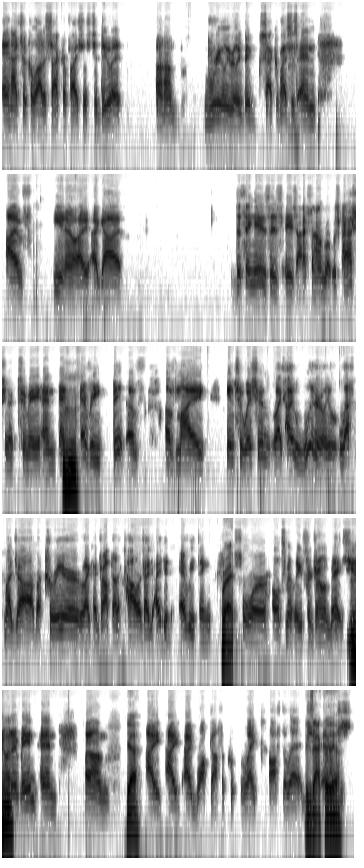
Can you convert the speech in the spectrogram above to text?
and I took a lot of sacrifices to do it. Um, really, really big sacrifices, and I've, you know, I, I got the thing is is is I found what was passionate to me and and Mhm. every bit of of my intuition like I literally left my job a career like I dropped out of college I, I did everything Right. for ultimately for drum and bass you know Mhm. what I mean and um Yeah. I I I walked off a like off the ledge. Exactly, yeah. I just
